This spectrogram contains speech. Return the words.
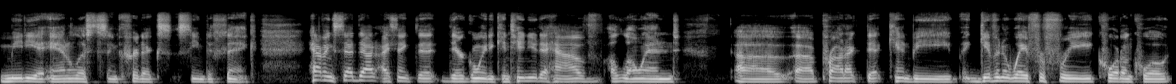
media analysts and critics seem to think. Having said that, I think that they're going to continue to have a low end uh, uh, product that can be given away for free, quote unquote,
